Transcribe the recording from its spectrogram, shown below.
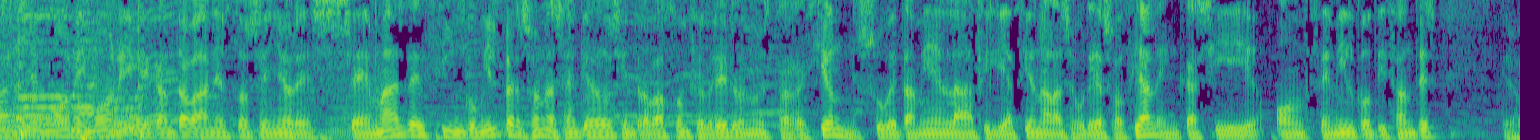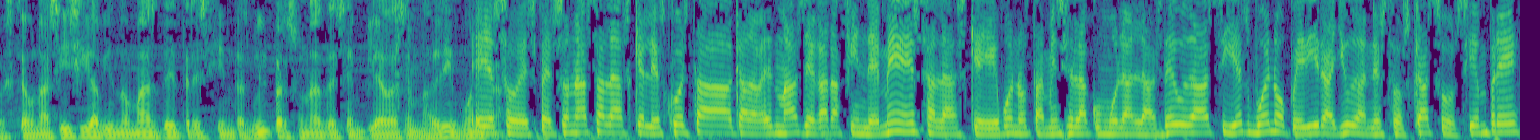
Ay, el money, money que cantaban estos señores. Eh, más de 5.000 personas se han quedado sin trabajo en febrero en nuestra región. Sube también la afiliación a la seguridad social en casi 11.000 cotizantes pero es que aún así sigue habiendo más de 300.000 personas desempleadas en Madrid. Eso es, personas a las que les cuesta cada vez más llegar a fin de mes, a las que, bueno, también se le acumulan las deudas y es bueno pedir ayuda en estos casos, siempre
